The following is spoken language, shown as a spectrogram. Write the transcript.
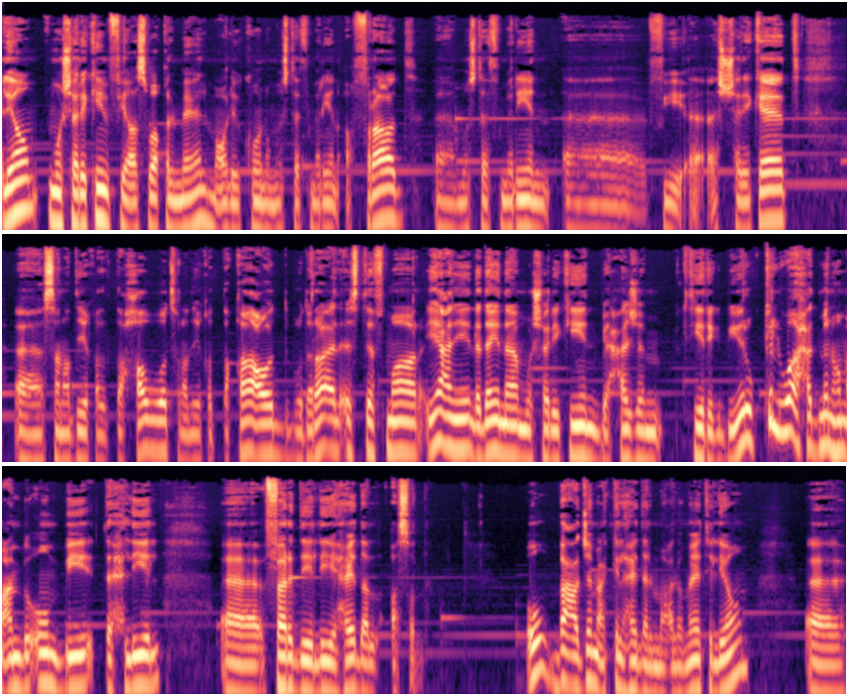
اليوم المشاركين في أسواق المال معقول يكونوا مستثمرين أفراد مستثمرين آه، في الشركات آه، صناديق التحوط صناديق التقاعد مدراء الاستثمار يعني لدينا مشاركين بحجم كتير كبير وكل واحد منهم عم بيقوم بتحليل آه، فردي لهيدا الأصل. وبعد جمع كل هيدا المعلومات اليوم آه،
